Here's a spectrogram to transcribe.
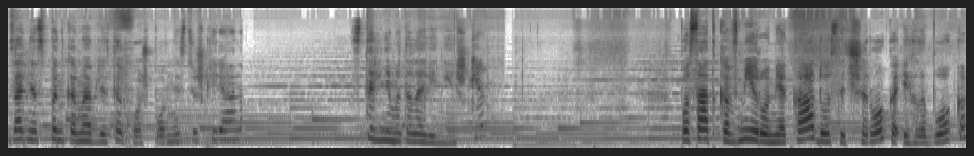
Задня спинка меблів також повністю шкіряна. Стильні металеві ніжки. Посадка в міру м'яка, досить широка і глибока.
